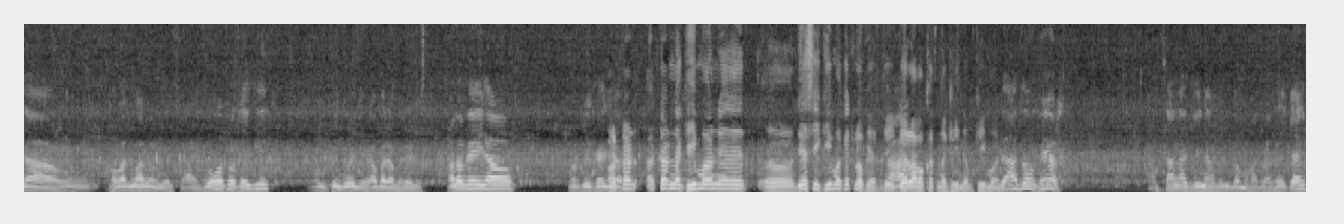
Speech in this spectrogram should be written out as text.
જાઓ મારવાનું બસ સાહેબ જોવો તો થઈ ગઈ. જોઈ લે બરાબર રેડી હાલો બે જાઓ. અટણના ઘીમાં ને દેશી ઘીમાં કેટલો ફેર થયો? પેલા વખતના ઘીના ઘીમાં ને? જાદો ફેર. અત્યારના ઘીના હું દમ થઈ જાય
